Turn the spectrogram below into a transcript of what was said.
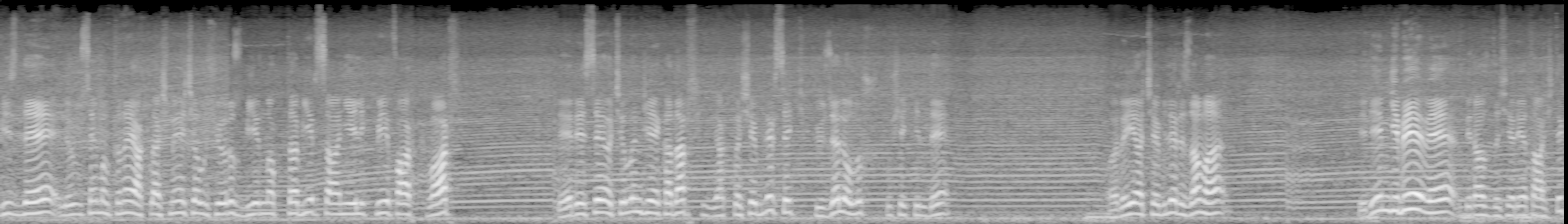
Biz de Lewis Hamilton'a yaklaşmaya çalışıyoruz. 1.1 saniyelik bir fark var. DRS açılıncaya kadar yaklaşabilirsek güzel olur bu şekilde. Arayı açabiliriz ama dediğim gibi ve biraz dışarıya taştık.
